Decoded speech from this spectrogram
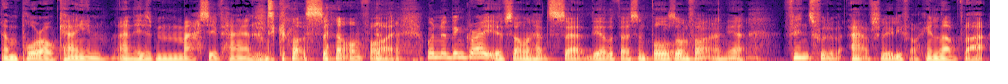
and poor old Kane and his massive hand got set on fire. Wouldn't it have been great if someone had set the other person's balls on fire? Yeah. Vince would have absolutely fucking loved that.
